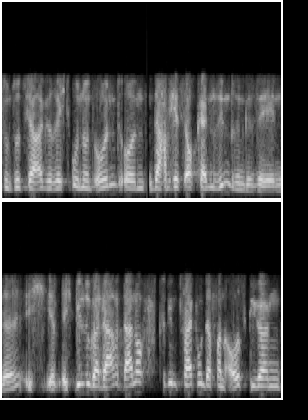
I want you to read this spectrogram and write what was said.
zum Sozialgericht und und und und da habe ich jetzt auch keinen Sinn drin gesehen. Ne? Ich ich bin sogar da da noch zu dem Zeitpunkt davon ausgegangen,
